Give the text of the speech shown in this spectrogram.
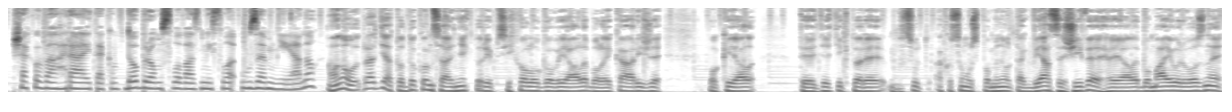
šachová hra je tak v dobrom slova zmysle územní, áno? Áno, radia to dokonca aj niektorí psychológovia alebo lekári, že pokiaľ tie deti, ktoré sú, ako som už spomenul, tak viac živé, hej, alebo majú rôzne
